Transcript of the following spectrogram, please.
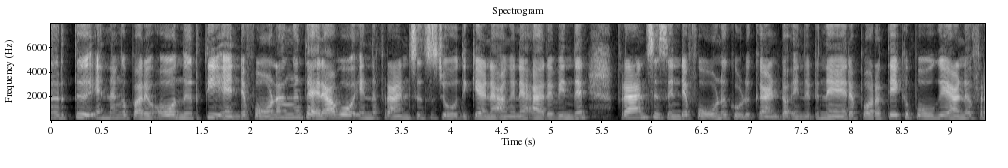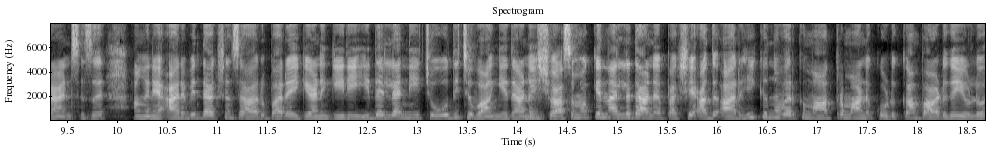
നിർത്ത് എന്നങ്ങ് പറയും. ഓ നിർത്തി എന്റെ ഫോൺ അങ്ങ് തരാവോ? എന്ന് ഫ്രാൻസിസ് ചോദിക്കുകയാണ്. അങ്ങനെ അരവിന്ദൻ ഫ്രാൻസിസിന്റെ ഫോൺ കൊടുക്കാൻ കേട്ടോ. എന്നിട്ട് നേരെ പുറത്തേക്ക് പോവുകയാണ് ഫ്രാൻസിസ്. അങ്ങനെ അരവിന്ദാക്ഷൻ സാറ് പറയുകയാണ് ഗിരി ഇതെല്ലാം നീ ചോദിച്ചു വാങ്ങിയതാണ്. വിശ്വാസമൊക്കെ നല്ലതാണ് പക്ഷെ അത് അർഹിക്കുന്നവർക്ക് മാത്രമാണ് കൊടുക്കാൻ പാടുകയുള്ളൂ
